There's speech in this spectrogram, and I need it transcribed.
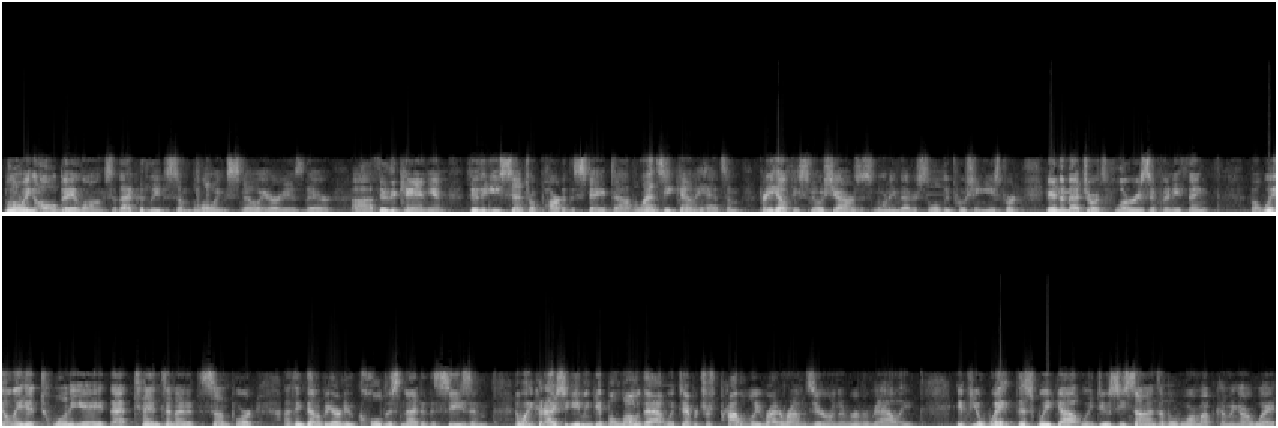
blowing all day long. So that could lead to some blowing snow areas there uh, through the canyon, through the east central part of the state. Uh, Valencia County had some pretty healthy snow showers this morning that are slowly pushing eastward. Here in the metro, it's flurries, if anything. But we only hit 28. That 10 tonight at the Sunport, I think that'll be our new coldest night of the season. And we could actually even get below that with temperatures probably right around zero in the River Valley. If you wait this week out, we do see signs of a warm up coming our way.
